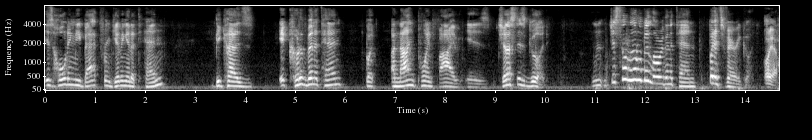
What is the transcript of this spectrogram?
is holding me back from giving it a 10 because it could have been a 10, but a 9.5 is just as good. Just a little bit lower than a 10, but it's very good. Oh yeah.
